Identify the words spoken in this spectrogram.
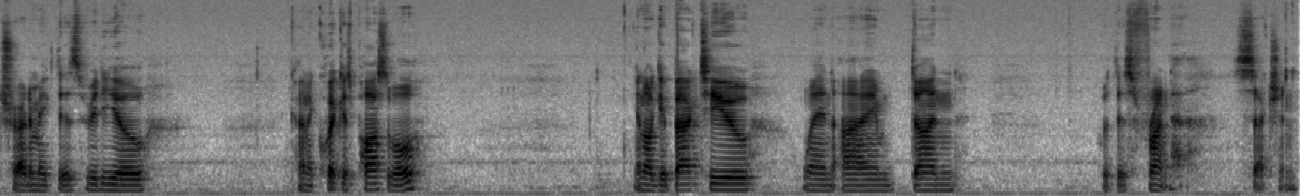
Try to make this video kind of quick as possible. And I'll get back to you when I'm done with this front section.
